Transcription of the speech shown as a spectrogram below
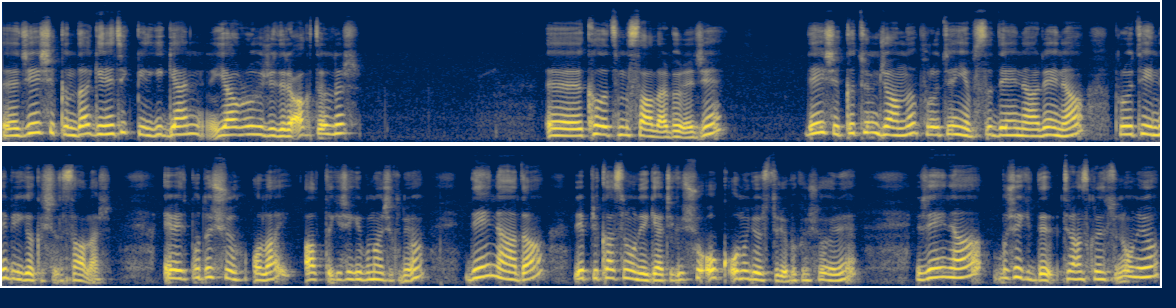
Ee, C şıkkında genetik bilgi gen yavru hücrelere aktarılır. Ee, kalıtımı sağlar böylece. D şıkkı tüm canlı protein yapısı DNA, RNA proteinle bilgi akışını sağlar. Evet bu da şu olay. Alttaki şekil bunu açıklıyor. DNA'da replikasyon oluyor gerçekten. Şu ok onu gösteriyor. Bakın şöyle. RNA bu şekilde transkripsiyon oluyor.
